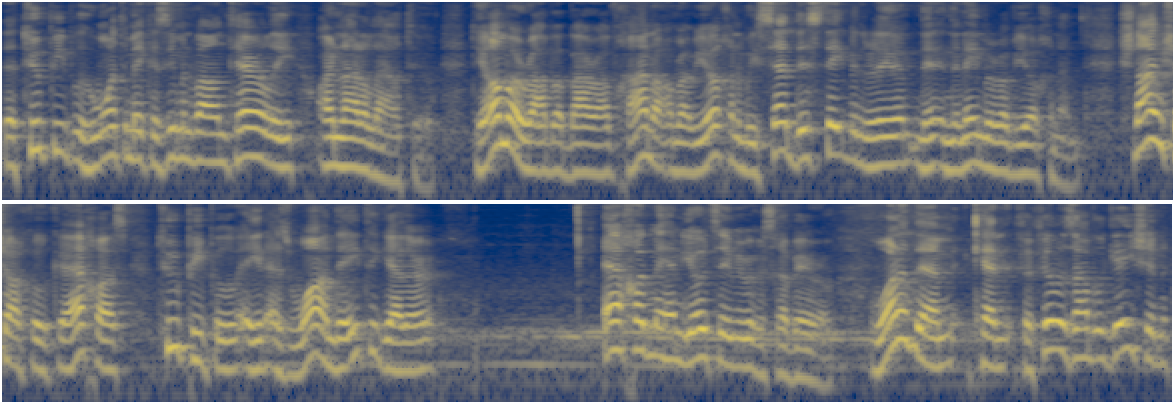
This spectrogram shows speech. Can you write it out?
that two people who want to make a zimun voluntarily are not allowed to. The Amar Rabba Bar Chana, Rabbi Yochanan, we said this statement in the name of Rabbi Yochanan. Shnaim Shakul Ke'echos, two people who ate as one, they ate together one of them can fulfill his obligation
